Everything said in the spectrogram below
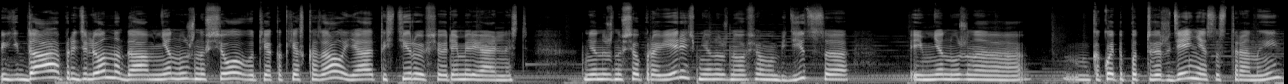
да, определенно, да. Мне нужно все, вот я, как я сказала, я тестирую все время реальность. Мне нужно все проверить, мне нужно во всем убедиться, и мне нужно какое-то подтверждение со стороны,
